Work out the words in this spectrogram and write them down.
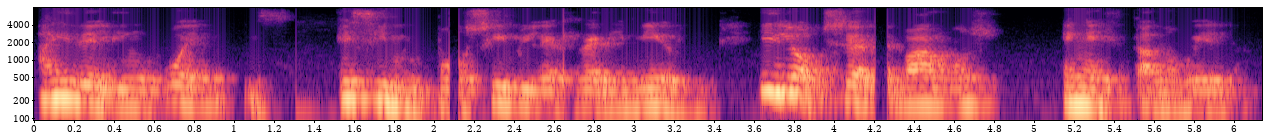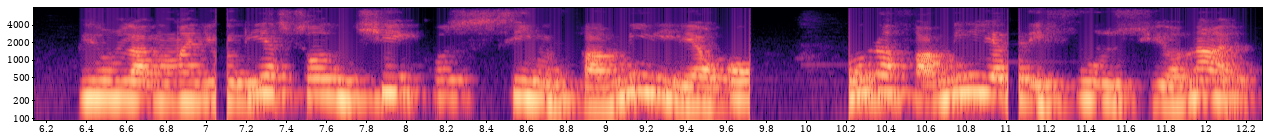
Hay delincuentes que es imposible redimir y lo observamos en esta novela. Pero la mayoría son chicos sin familia o una familia disfuncional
